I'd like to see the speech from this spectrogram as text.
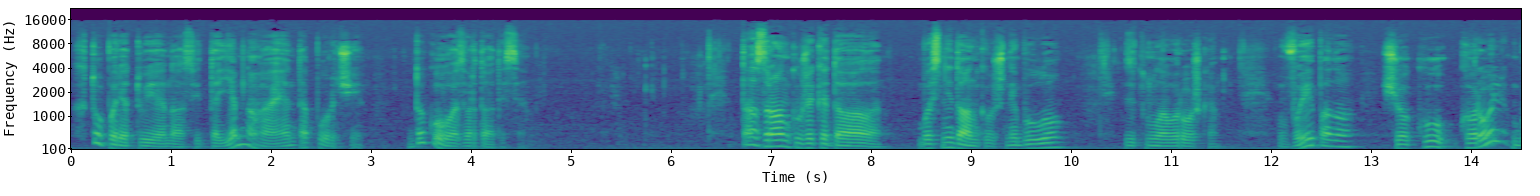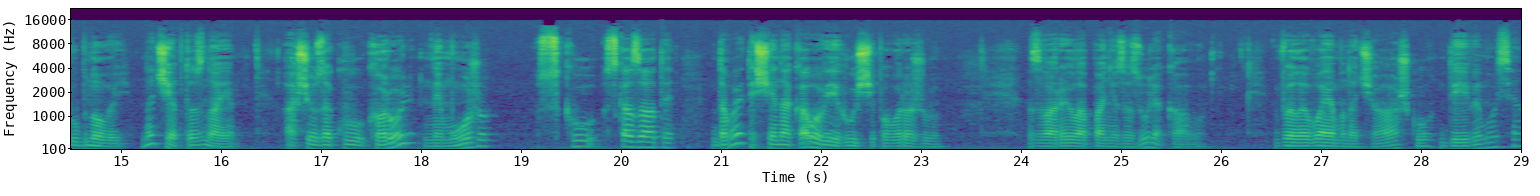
хто порятує нас від таємного агента Порчі? До кого звертатися? Та зранку вже кидала, бо сніданку ж не було, зіткнула ворожка. Випало, що ку король бубновий начебто знає, а що за ку король не можу ску сказати. Давайте ще на кавовій гущі поворожу. Зварила пані Зозуля каву. Виливаємо на чашку, дивимося,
